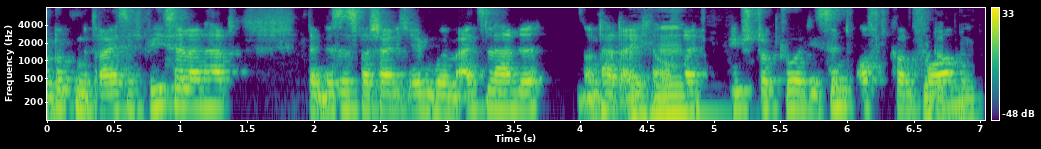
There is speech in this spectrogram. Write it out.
Produkt mit 30 Resellern hat, dann ist es wahrscheinlich irgendwo im Einzelhandel und hat eigentlich mhm. eine Offline-Vertriebsstruktur. Die sind oft konform,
